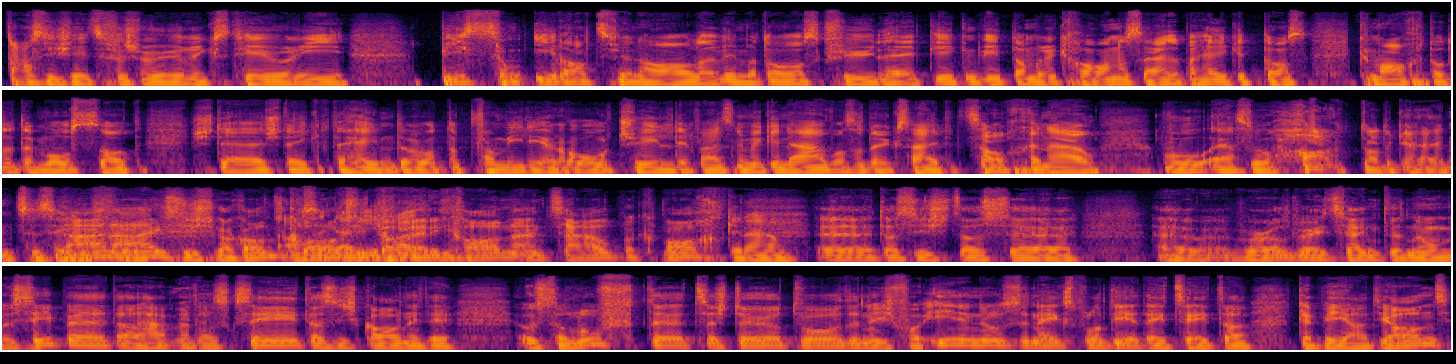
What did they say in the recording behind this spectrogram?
das ist jetzt Verschwörungstheorie bis zum Irrationalen, wenn man da das Gefühl hat, irgendwie die Amerikaner selber hätten das gemacht oder der Mossad steckt dahinter oder die Familie Rothschild, ich weiß nicht mehr genau, was er dort gesagt hat, Sachen auch, wo er so hart an der Grenze sind. Nein, nein, es ist ja ganz also, klar, also, die Amerikaner haben es selber gemacht. Genau. Äh, das ist das äh, World Trade Center Nummer 7, da hat man das gesehen, das ist gar nicht aus der Luft zerstört worden, ist von innen aus explodiert etc. Der Beat Jans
